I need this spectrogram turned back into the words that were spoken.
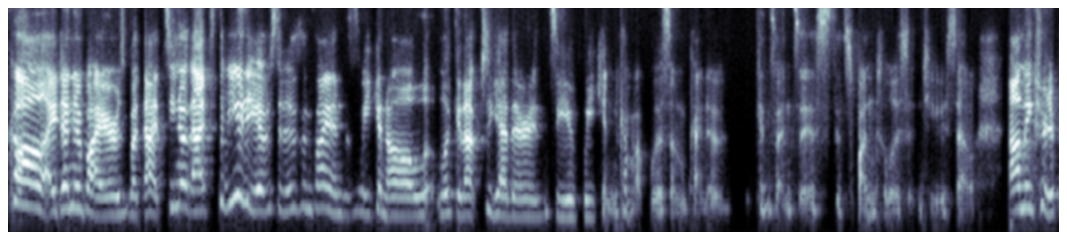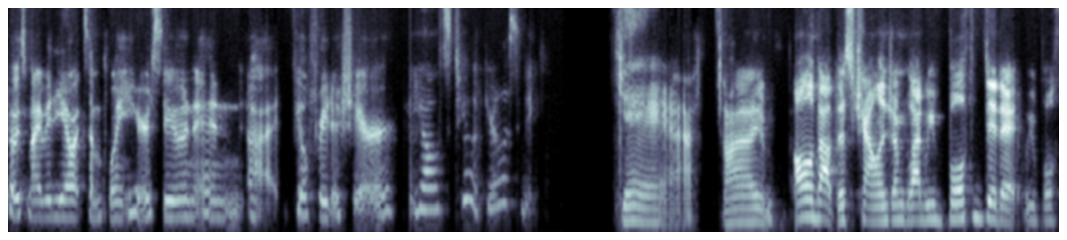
call identifiers, but that's, you know, that's the beauty of citizen science is we can all look it up together and see if we can come up with some kind of consensus. It's fun to listen to. So I'll make sure to post my video at some point here soon and uh, feel free to share y'all's too if you're listening. Yeah, I'm all about this challenge. I'm glad we both did it. We both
